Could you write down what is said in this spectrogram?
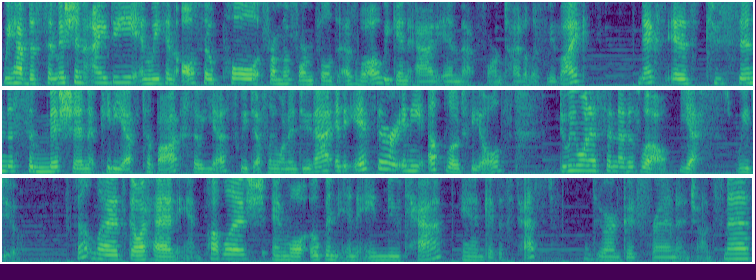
We have the submission ID and we can also pull from the form fields as well. We can add in that form title if we'd like. Next is to send the submission PDF to Box. So yes, we definitely want to do that. And if there are any upload fields, do we want to send that as well? Yes, we do. So let's go ahead and publish and we'll open in a new tab and give this a test. We'll do our good friend John Smith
